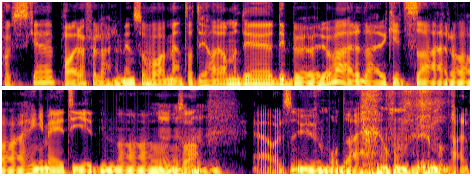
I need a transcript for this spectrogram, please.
faktisk et par av følgerne mine som var, mente at ja, ja, men de, de bør jo være der kidsa er og henge med i tiden. og, og sånn. Jeg var litt sånn umoderne.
